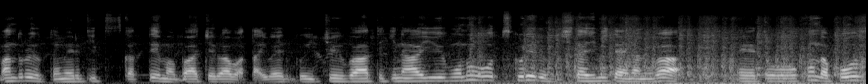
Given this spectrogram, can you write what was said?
Android と ML キッズ使って、まあ、バーチャルアバター、いわゆる VTuber 的なああいうものを作れる下地みたいなのが、えっ、と、今度はポーズ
